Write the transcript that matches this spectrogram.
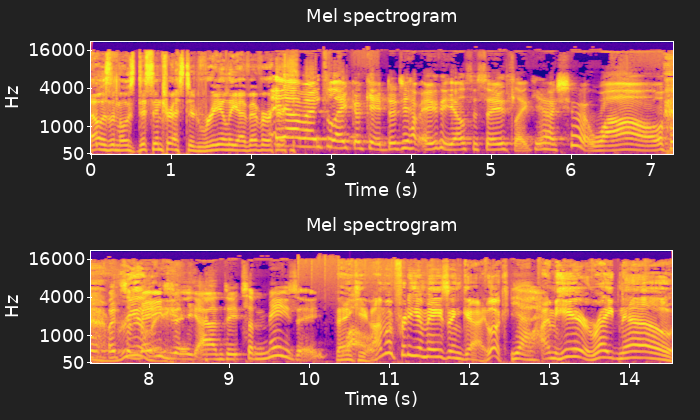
That was the most disinterested really I've ever heard. Yeah, but it's like, okay, don't you have anything else to say? It's like, yeah, sure. Wow. It's Really? amazing, Andy. It's amazing. Thank Wow. you. I'm a pretty amazing guy. Look, Yeah. I'm here right now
